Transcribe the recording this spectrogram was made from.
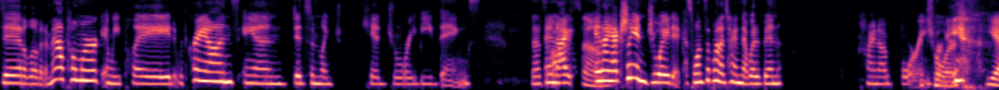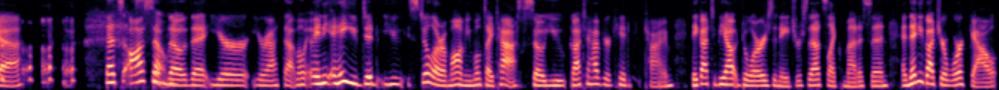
did a little bit of math homework and we played with crayons and did some like kid jewelry bead things. That's and awesome. I and I actually enjoyed it because once upon a time that would have been kind of boring me. yeah. That's awesome So- though that you're you're at that moment. And hey, you did you still are a mom, you multitask. So you got to have your kid time. They got to be outdoors in nature, so that's like medicine. And then you got your workout.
